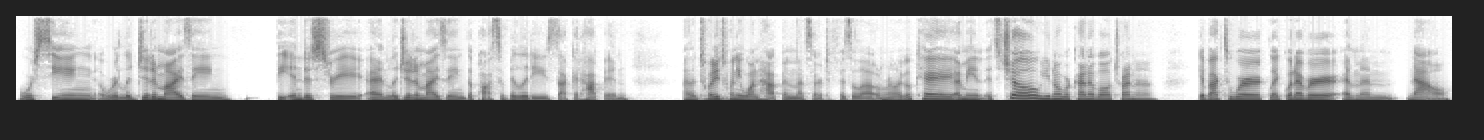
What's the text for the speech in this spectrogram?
we're seeing, we're legitimizing the industry and legitimizing the possibilities that could happen. And then 2021 happened, that started to fizzle out. And we're like, okay, I mean, it's chill, you know, we're kind of all trying to get back to work, like whatever. And then now,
